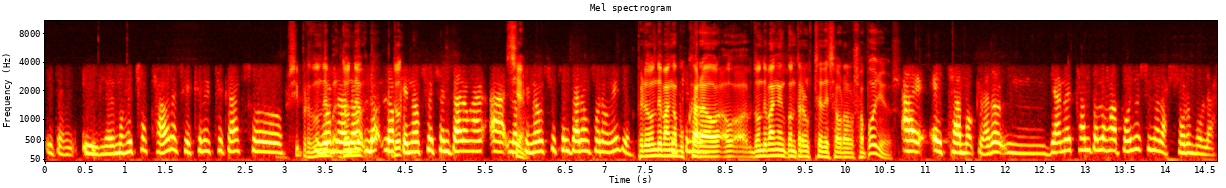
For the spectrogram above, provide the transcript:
y, lo hemos hecho hasta ahora. Si es que en este caso, sí, pero los que no se sentaron, a, los que no se sentaron fueron ellos. Pero dónde van a buscar, dónde van a encontrar ustedes ahora los apoyos? Ah, estamos, claro, mm, ya no es tanto los apoyos sino las fórmulas.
